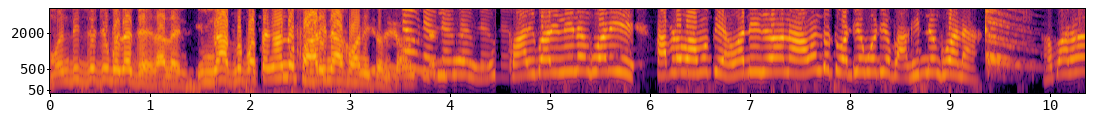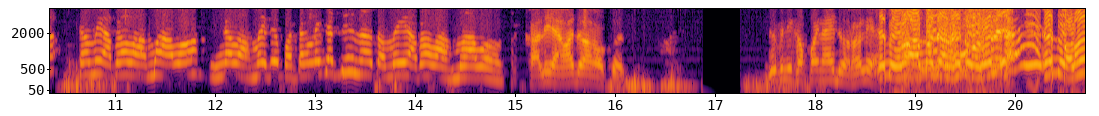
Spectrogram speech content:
મંડી જજો બધા જહેરા લઈને. એમના હાથમાં પતંગ આવે ને ફાડી નાખવાની તમતા મારી બારી નહીં નાખવાની આપણે વામાં પહેવા નહીં દેવાના આવે ને તો ટોટિયા બોટિયા ભાગી જ નાખવાના ખબર હે? તમે આપણા વાહમાં આવો. એમના વાહમાં એટલે પતંગ લઈ જતી ને તમે આપણા વાહમાં આવો. ખાલી આવા દો આ વખત. જો પેલી કપાઈ ના દોરો લે. એ દોરો આ બધા દોડો લે. એ દોરો.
